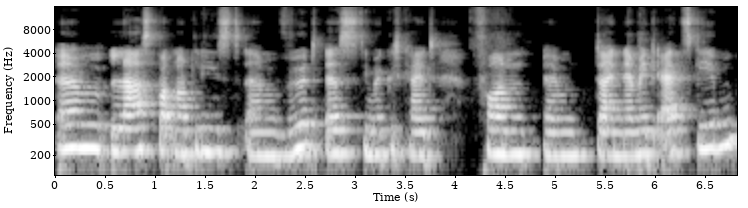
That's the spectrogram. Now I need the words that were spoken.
ähm, last but not least ähm, wird es die Möglichkeit von ähm, Dynamic Ads geben.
